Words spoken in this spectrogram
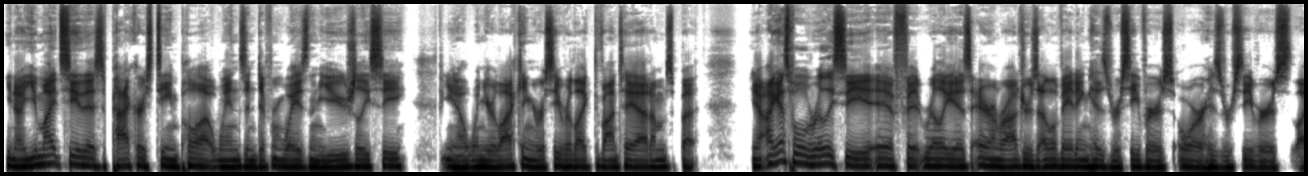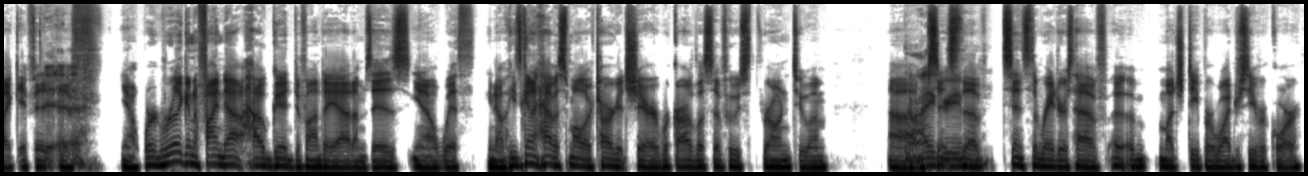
you know you might see this Packers team pull out wins in different ways than you usually see. You know when you're lacking a receiver like Davante Adams, but you know I guess we'll really see if it really is Aaron Rodgers elevating his receivers or his receivers. Like if it Yeah. if you know we're really going to find out how good Davante Adams is. You know with you know he's going to have a smaller target share regardless of who's thrown to him. Um, I since agree. the since the Raiders have a, a much deeper wide receiver corps.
